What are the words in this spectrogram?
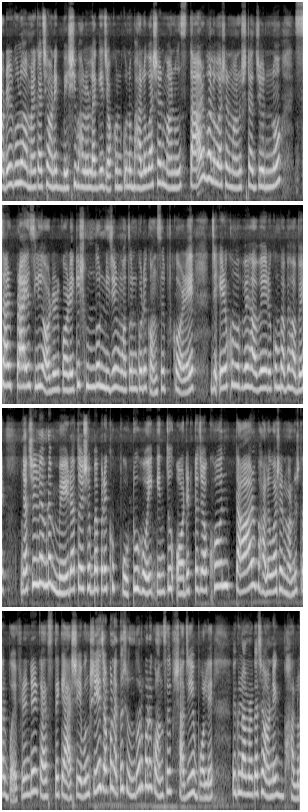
অর্ডারগুলো আমার কাছে অনেক বেশি ভালো লাগে যখন কোনো ভালোবাসার মানুষ তার ভালোবাসার মানুষটার জন্য সারপ্রাইজলি অর্ডার করে, কি সুন্দর নিজের মতন করে কনসেপ্ট করে যে এরকমভাবে হবে এরকমভাবে হবে। ন্যাচারালি আমরা মেয়েরা তো এসব ব্যাপারে খুব পটু হই, কিন্তু অর্ডারটা যখন তার ভালোবাসার মানুষ তার বয়ফ্রেন্ডের কাছ থেকে আসে এবং সে যখন এত সুন্দর করে কনসেপ্ট সাজিয়ে বলে, এগুলো আমার কাছে অনেক ভালো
